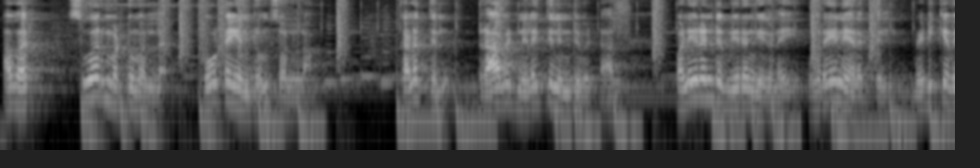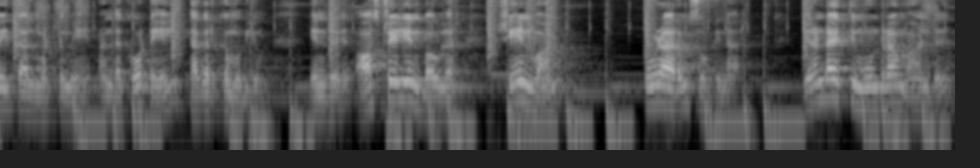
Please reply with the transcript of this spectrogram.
அவர் சுவர் மட்டுமல்ல கோட்டை என்றும் சொல்லலாம். களத்தில் டிராவிட் நிலைத்து நின்றுவிட்டால் பனிரெண்டு வீரங்கிகளை ஒரே நேரத்தில் வெடிக்க வைத்தால் மட்டுமே அந்த கோட்டையை தகர்க்க முடியும் என்று ஆஸ்திரேலியன் பவுலர் ஷேன் வான் புழாரம் சூட்டினார். இரண்டாயிரத்தி மூன்றாம் ஆண்டு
